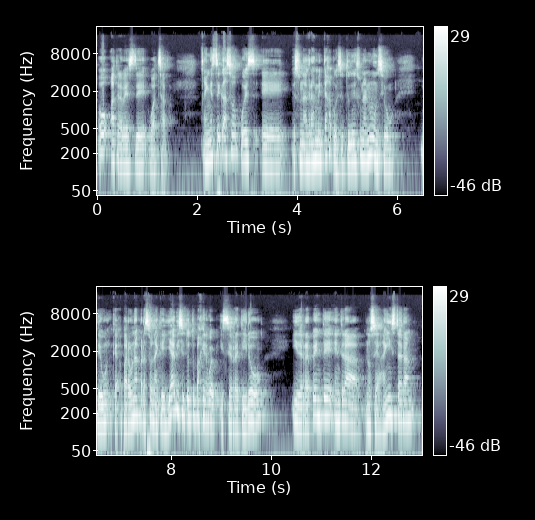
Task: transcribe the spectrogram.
o a través de WhatsApp. En este caso, pues eh, es una gran ventaja porque si tú tienes un anuncio para una persona que ya visitó tu página web y se retiró y de repente entra, no sé, a Instagram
